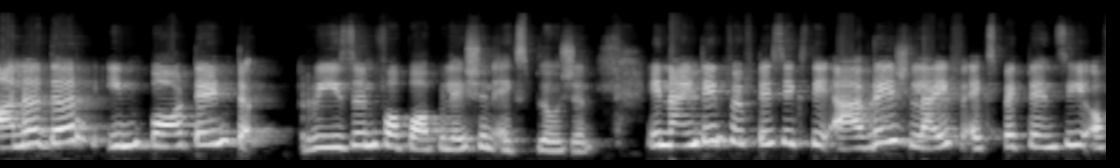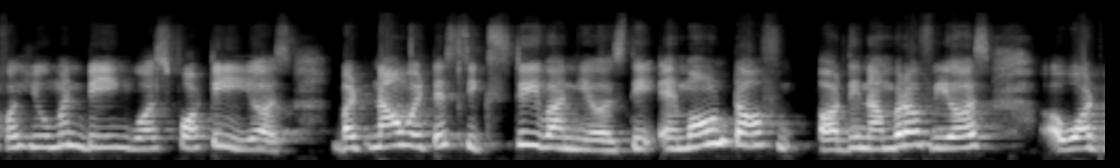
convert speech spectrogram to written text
another important reason for population explosion. In 1956, the average life expectancy of a human being was 40 years, but now it is 61 years. The amount of or the number of years uh, what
